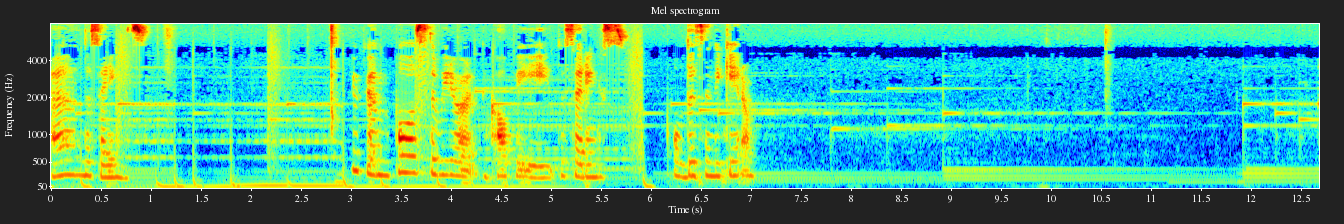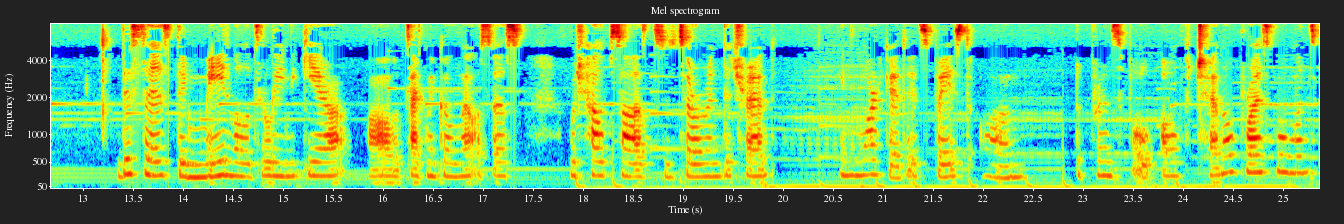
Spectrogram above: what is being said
and the settings. You can pause the video and copy the settings of this indicator. This is the main volatility indicator of uh, technical analysis, which helps us to determine the trend in the market. It's based on the principle of channel price movements,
